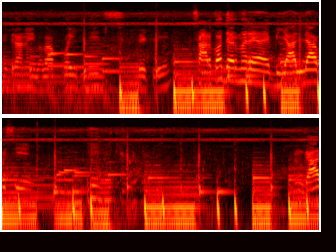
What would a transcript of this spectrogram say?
मित्रांनो हे बघा पहिलीच भेटली. सारखं धर्म रे बियाल्या बशी. गाल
